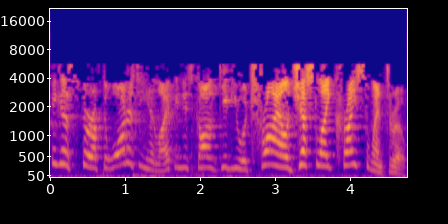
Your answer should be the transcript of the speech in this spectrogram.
He's going to stir up the waters in your life and He's going to give you a trial just like Christ went through.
